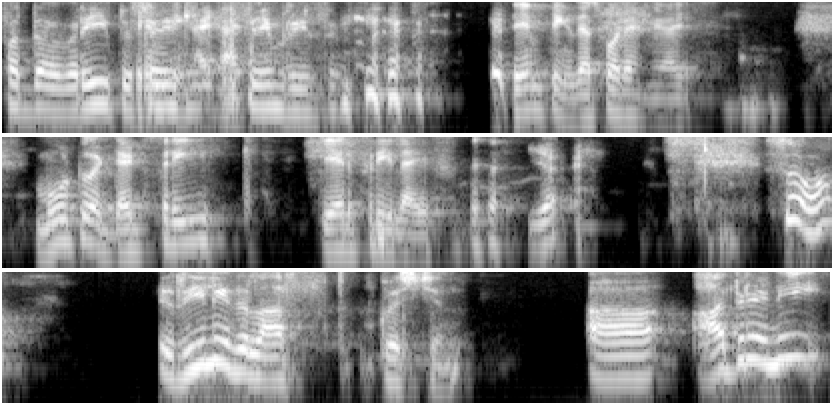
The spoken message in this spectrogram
for the very precise thing, same reason. Same thing. That's what I, I moved to a debt-free, carefree life. yeah. So, really, the last question: uh, Are there any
